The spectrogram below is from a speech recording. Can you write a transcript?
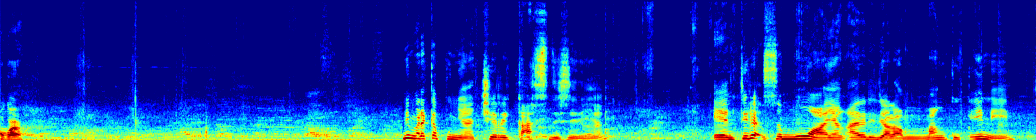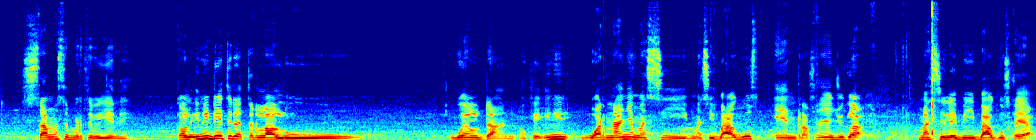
Oke. Ini mereka punya ciri khas di sini ya. Dan tidak semua yang ada di dalam mangkuk ini sama seperti begini. Kalau ini dia tidak terlalu well done. Oke, ini warnanya masih masih bagus and rasanya juga masih lebih bagus kayak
